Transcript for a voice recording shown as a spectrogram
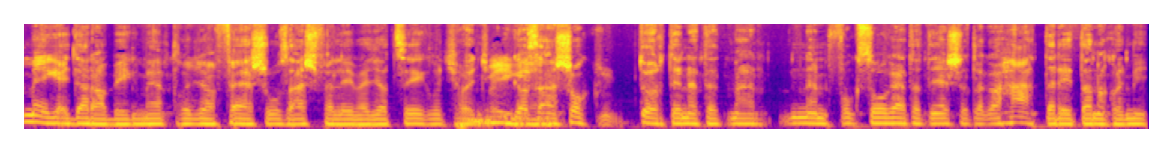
Még egy darabig, mert hogy a felsózás felé megy a cég, úgyhogy. Igen. igazán sok történetet már nem fog szolgáltatni, esetleg a hátterét annak, hogy mi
